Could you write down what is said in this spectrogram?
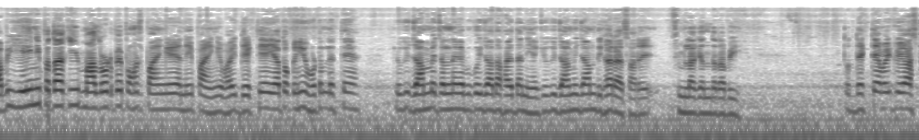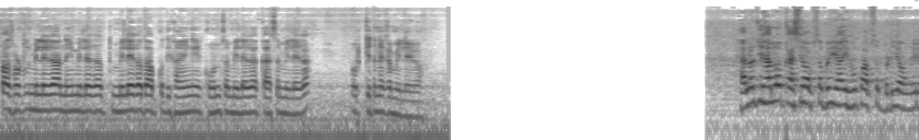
अभी यही नहीं पता कि माल रोड पे पहुँच पाएँगे या नहीं पाएँगे। भाई, देखते हैं, या तो कहीं होटल लेते हैं, क्योंकि जाम में चलने का भी कोई ज़्यादा फ़ायदा नहीं है, क्योंकि जाम ही जाम दिखा रहा है सारे शिमला के अंदर अभी। तो देखते हैं भाई, कोई आसपास होटल मिलेगा, नहीं मिलेगा। तो मिलेगा तो आपको दिखाएँगे कौन सा मिलेगा, कैसा मिलेगा और कितने का मिलेगा। हेलो जी हेलो कैसे हो आप सब? भाई आई होप आप सब बढ़िया होंगे।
